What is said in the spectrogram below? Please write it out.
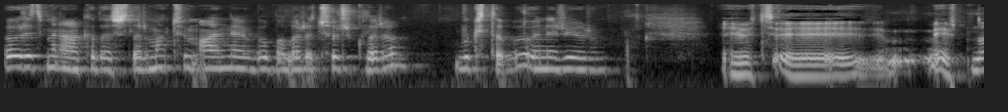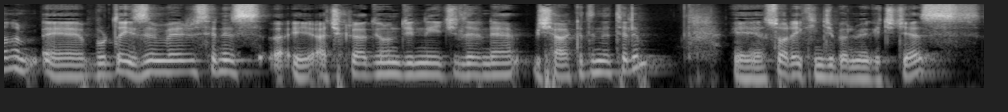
öğretmen arkadaşlarıma, tüm anne ve babalara, çocuklara bu kitabı öneriyorum. Evet, e, Meftun Hanım e, burada izin verirseniz e, Açık Radyo'nun dinleyicilerine bir şarkı dinletelim. E, sonra ikinci bölüme geçeceğiz.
